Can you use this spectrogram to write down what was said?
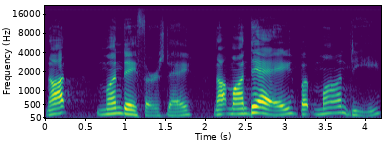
not Monday Thursday, not Monday, but Maundy.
